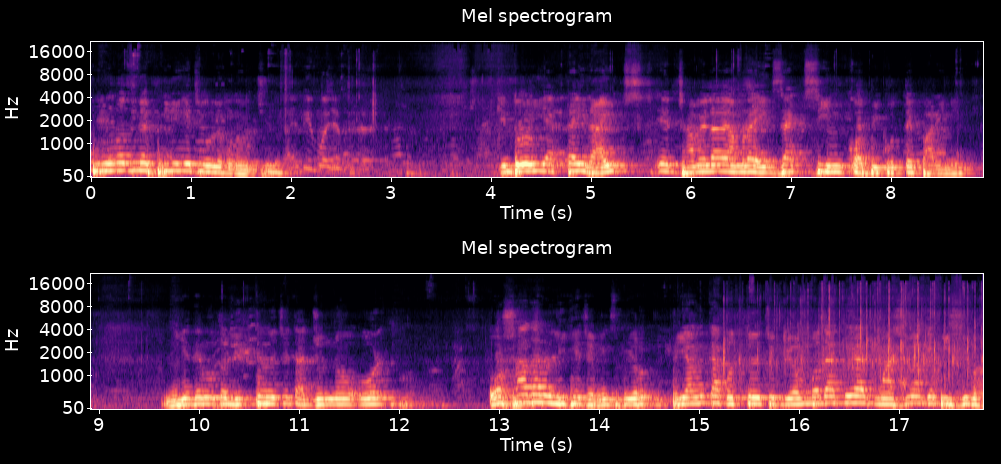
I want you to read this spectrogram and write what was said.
পুরোনো দিনে ফিরে গেছি বলে মনে হচ্ছিল। মজা কিন্তু ওই একটাই রাইটস এর ঝামেলায় আমরা এক্স্যাক্ট সিন কপি করতে পারিনি। নিজেদের মতো লিখতে হয়েছে তার জন্য ওর অসাধারণ লিখেছে মিন্স প্রিয়াঙ্কা করতে হচ্ছে প্রিয়ম্বদাকে আর মাসিমাকে পিসিমা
